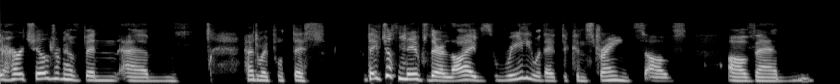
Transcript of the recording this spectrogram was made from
her children have been. Um, how do I put this? They've just lived their lives really without the constraints of of um,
